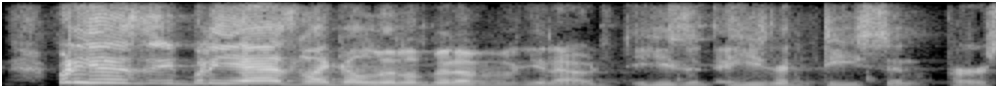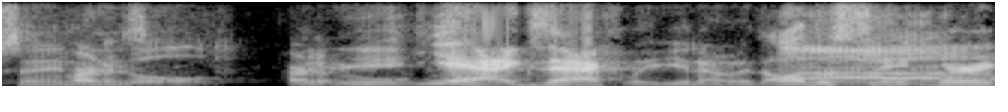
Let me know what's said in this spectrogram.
but he is, but he has like a little bit of, you know, he's a, he's a decent person. Heart of gold. Heart of gold. Yeah, exactly. You know, all the Ah. same, very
